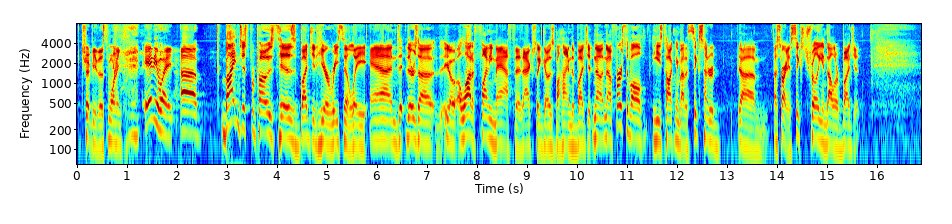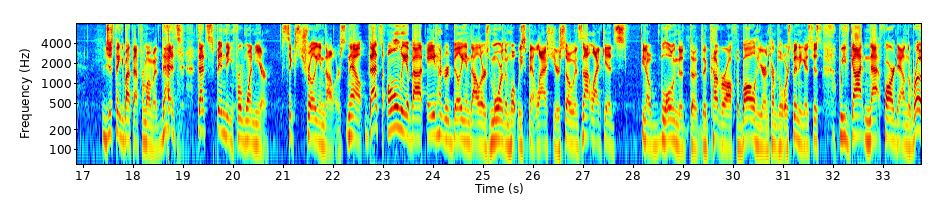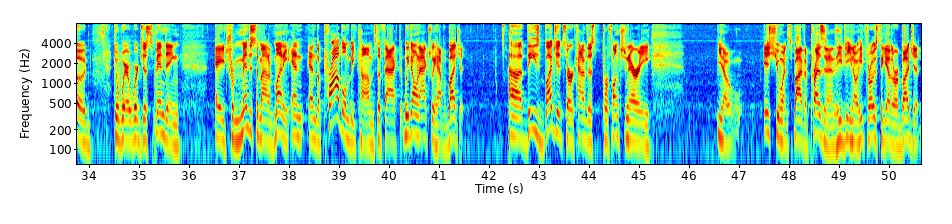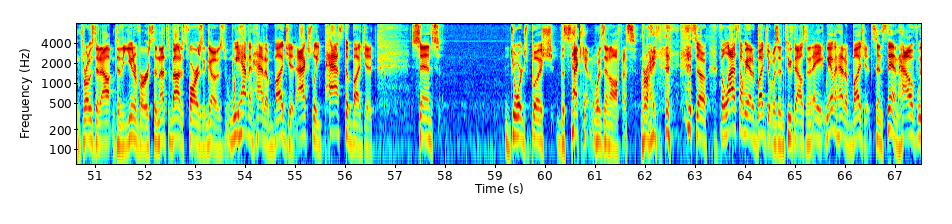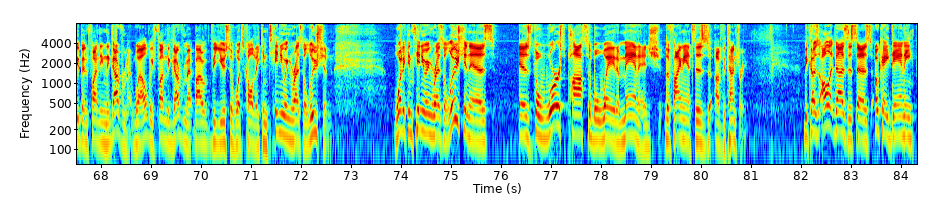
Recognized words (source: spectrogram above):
trivia this morning. Anyway, uh, Biden just proposed his budget here recently, and there's a you know a lot of funny math that actually goes behind the budget. Now, now, first of all, he's talking about a six hundred, um, uh, sorry, a six trillion dollar budget. Just think about that for a moment. That's that's spending for one year. Six trillion dollars. Now that's only about eight hundred billion dollars more than what we spent last year. So it's not like it's you know blowing the, the the cover off the ball here in terms of what we're spending. It's just we've gotten that far down the road to where we're just spending a tremendous amount of money, and and the problem becomes the fact that we don't actually have a budget. Uh, these budgets are kind of this perfunctory, you know, issuance by the president. He, you know, he throws together a budget and throws it out into the universe, and that's about as far as it goes. We haven't had a budget, actually passed a budget, since George Bush the second was in office, right? so the last time we had a budget was in 2008. We haven't had a budget since then. How have we been funding the government? Well, we fund the government by the use of what's called a continuing resolution. What a continuing resolution is, is the worst possible way to manage the finances of the country. Because all it does is says, okay, Danny,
